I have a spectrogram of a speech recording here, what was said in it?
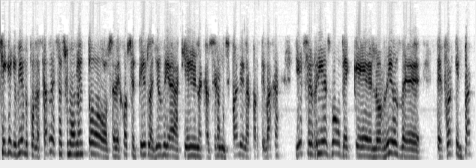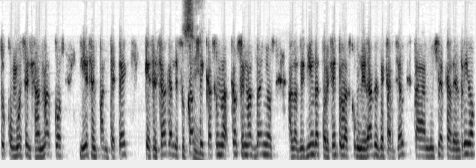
Sigue lloviendo por las tardes, en su momento se dejó sentir la lluvia aquí en la cabecera municipal y en la parte baja, y es el riesgo de que los ríos de, fuerte impacto, como es el San Marcos y es el Pantepec, que se salgan de su cauce y causen, más daños a las viviendas, por ejemplo, las comunidades de Carcial, que están muy cerca del río,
